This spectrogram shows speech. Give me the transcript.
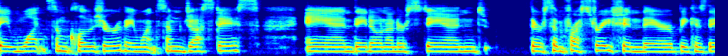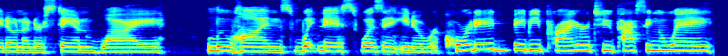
they want some closure, they want some justice, and they don't understand. There's some frustration there because they don't understand why Lujan's witness wasn't, you know, recorded maybe prior to passing away,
